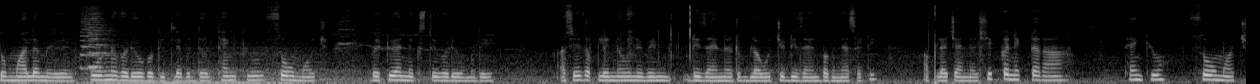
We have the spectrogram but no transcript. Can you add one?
तुम्हाला मिळेल. पूर्ण व्हिडिओ बघितल्याबद्दल थँक्यू सो मच भेटूया नेक्स्ट व्हिडिओमध्ये असेच आपले नवनवीन डिझायनर ब्लाऊजचे डिझाईन बघण्यासाठी आपल्या चॅनलशी कनेक्ट राहा. Thank you so much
